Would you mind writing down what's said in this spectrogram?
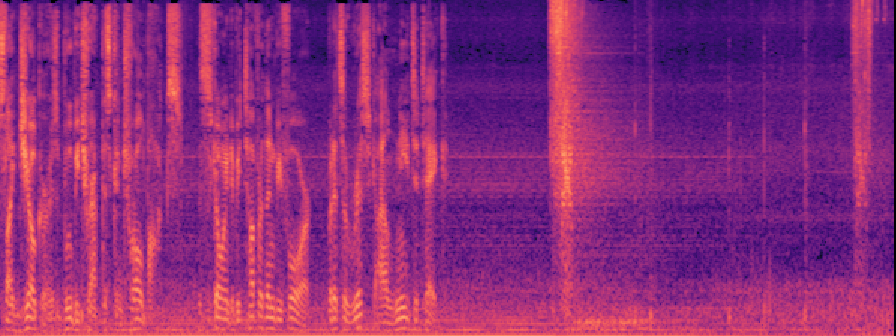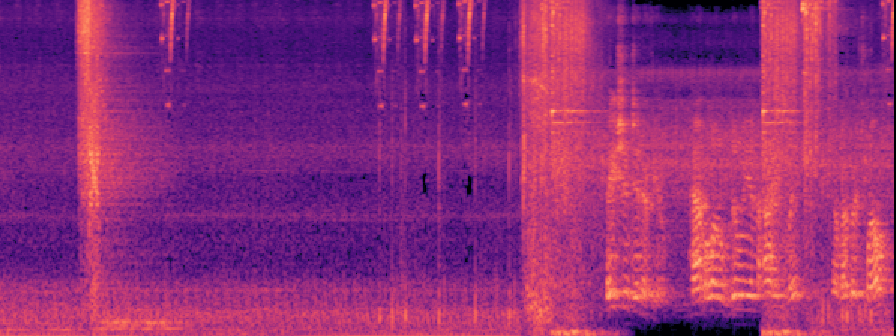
Looks like Joker has booby-trapped this control box. This is going to be tougher than before, but it's a risk I'll need to take. Patient interview. Pamela Lillian Isley, November 12th,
